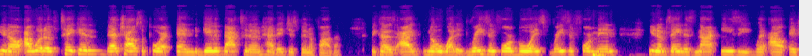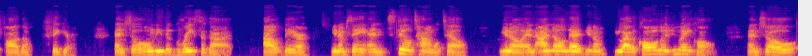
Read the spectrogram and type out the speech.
you know, I would have taken that child support and gave it back to them had they just been a father because I know what it raising four boys, raising four men, you know I'm saying, is not easy without a father figure. And so only the grace of God out there, you know I'm saying, and still time will tell, you know, and I know that, you know, you either called or you ain't called. And so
